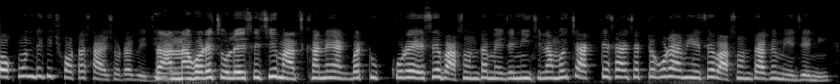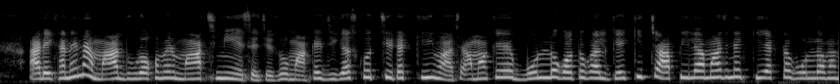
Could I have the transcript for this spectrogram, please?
কখন দেখি ছটা, সাড়ে ছটা বেজে রান্নাঘরে চলে এসেছি, মাঝখানে একবার টুক করে এসে বাসনটা মেজে নিয়েছিলাম। ওই চারটে, সাড়ে চারটে করে আমি এসে বাসনটা আগে মেজে নিই। আর এখানে না মা দু রকমের মাছ নিয়ে এসেছে। তো মাকে জিজ্ঞাসা করছি, এটা কি মাছ? আমাকে বলল গতকালকে, কি চাপিলা মাছ না কি একটা? বলল, আমার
